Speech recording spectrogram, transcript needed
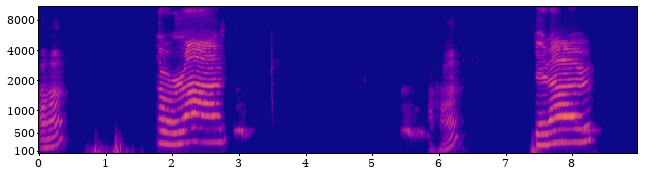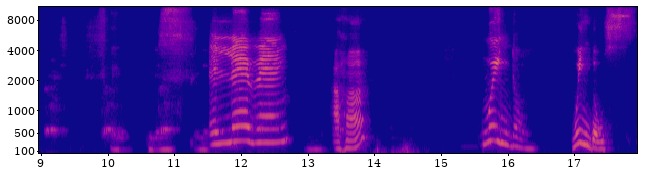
Ajá. There are, Ajá. There are eleven Ajá. window, Windows.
